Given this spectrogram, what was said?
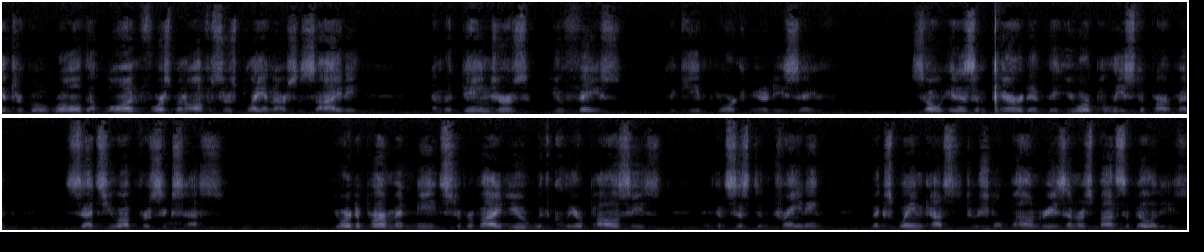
integral role that law enforcement officers play in our society and the dangers you face to keep your community safe. So it is imperative that your police department sets you up for success. Your department needs to provide you with clear policies consistent training that explain constitutional boundaries and responsibilities.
